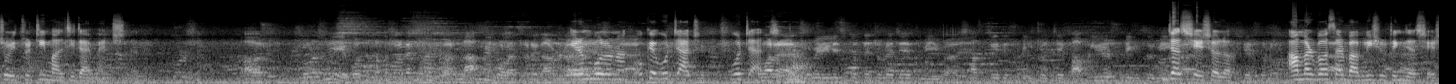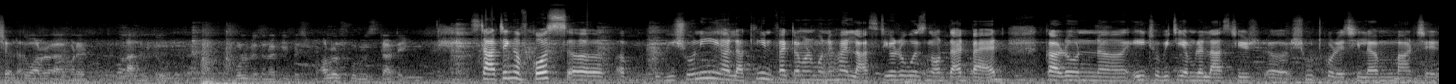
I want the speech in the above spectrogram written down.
চরিত্রটি মাল্টি ডাইমেনশনাল বলা এরম না। ওকে ও টাচ ও টাচ ছবি রিলিজ করতে চলেছে তুমি শাস্ত্রীতে শুটিং চলছে বাবলিরও শুটিং তুমি জাস্ট শেষ হলো। আমার বস আর বাবলি শুটিং জাস্ট শেষ হলো। তোমার মানে বলবে তো নাকি বেশ ভালো শুরু স্টার্টিং স্টার্টিং অফকোর্স ভীষণই লাকি ইনফ্যাক্ট আমার মনে হয় লাস্ট ইয়ারও ওয়াজ নট দ্যাট ব্যাড কারণ uh, এই ছবিটি আমরা লাস্ট ইয়ার শ্যুট করেছিলাম মার্চের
